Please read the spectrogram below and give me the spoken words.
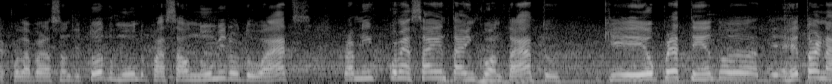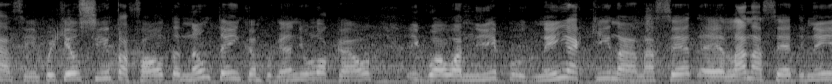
a colaboração de todo mundo, passar o número do WhatsApp para mim começar a entrar em contato que eu pretendo retornar, sim, porque eu sinto a falta, não tem em Campo Grande o local igual a Nipo, nem aqui na, na sede, é, lá na sede, nem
